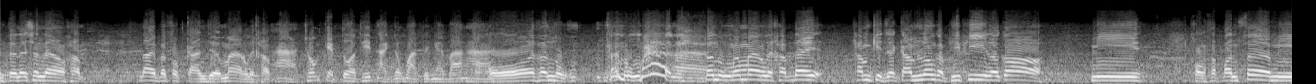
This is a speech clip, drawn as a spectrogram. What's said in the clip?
international ครับ ได้ประสบการณ์เยอะมากเลยครับ อ่าช่วงเก็บตัวที่ต่างจังหวัดเป็นไงบ้างฮะ โอ้สนุกสนุกมากอ่า สนุกมากๆเลยครับ ได้ทำกิจกรรมร่วมกับพี่ๆแล้วก็มีของสปอนเซอร์มี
